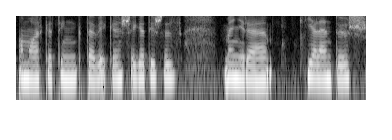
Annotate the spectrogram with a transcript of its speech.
a marketing tevékenységet is. Ez mennyire jelentős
